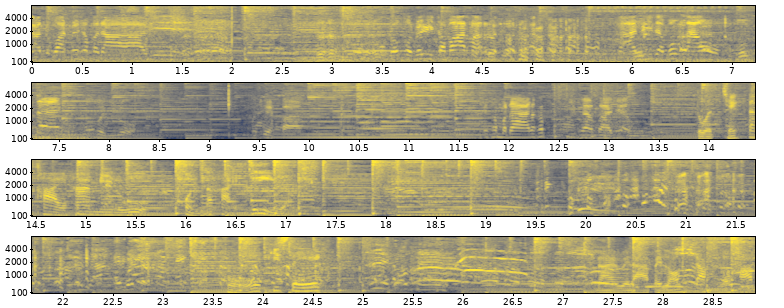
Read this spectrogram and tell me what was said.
กันวันไม่ธรรมดาพี่ รถคนไม่มีชาวบ้านมาการมีแต่พวกเรา วงแตกเปิดยุโรปมาช่วยปลาไม่ธรรมดานะครับทีมงานสายเนี่ย ตรวจเช็คตะข่ายห้ามมีรูขนตะข่ายขึ้นเหลือง โห พี่เซก ได้เวลาไปล้อมจับแล้วครับ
